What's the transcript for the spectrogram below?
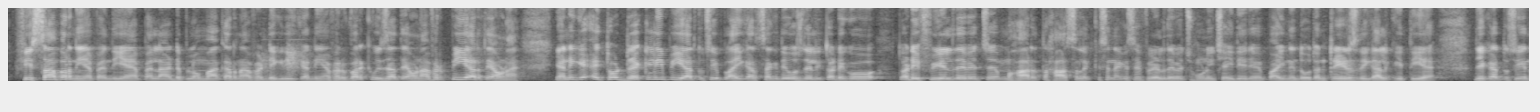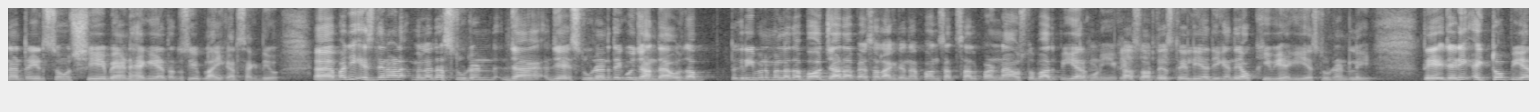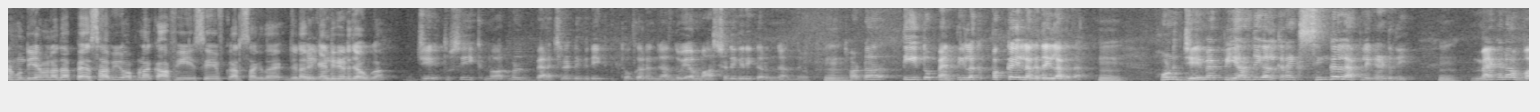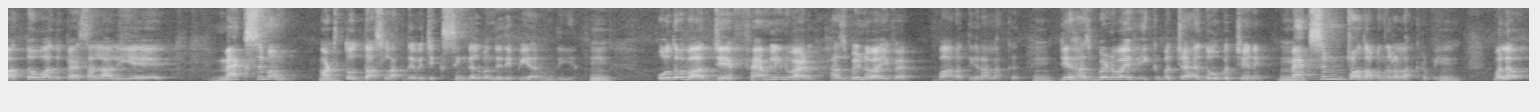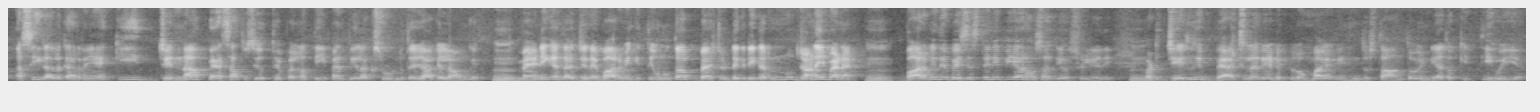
ਫੀਸਾਂ ਭਰਨੀਆਂ ਪੈਂਦੀਆਂ ਪਹਿਲਾਂ ਡਿਪਲੋਮਾ ਕਰਨਾ, ਫਿਰ ਡਿਗਰੀ ਕਰਨੀ ਆ ਫਿਰ ਵਰਕ ਵੀਜ਼ਾ ਤੇ ਆਉਣਾ, ਫਿਰ ਪੀਆਰ ਤੇ ਆਉਣਾ ਯਾਨੀ ਕਿ ਇੱਥੋਂ ਡਾਇਰੈਕਟਲੀ ਪੀਆਰ ਤੁਸੀਂ ਅਪਲਾਈ ਕਰ ਸਕਦੇ ਹੋ, ਉਸ ਦੇ ਲਈ ਤੁਹਾਡੇ ਕੋਲ ਤੁਹਾਡੀ ਫੀਲਡ ਦੇ ਵਿੱਚ ਮਹਾਰਤ ਹਾਸਲ ਕਿਸੇ ਨਾ ਕਿਸੇ ਫੀਲਡ ਦੇ ਵਿੱਚ ਹੋਣੀ ਚਾਹੀਦੀ ਹੈ। ਜਿਵੇਂ ਭਾਈ ਨੇ ਦੋ ਤਿੰਨ ਟ੍ਰੇਡਸ ਦੀ ਗੱਲ ਕੀਤੀ ਹੈ, ਜੇਕਰ ਤੁਸੀਂ ਇਹਨਾਂ ਟ੍ਰੇਡਸ ਤੋਂ 6 ਬੈਂਡ ਹੈਗੇ ਆ, ਤਾਂ ਤੁਸੀਂ ਅਪਲਾਈ ਕਰ ਸਕਦੇ ਹੋ। ਅਹ ਭਾਜੀ, ਇਸ ਦੇ ਨਾਲ ਮੈਨੂੰ ਲੱਗਦਾ ਸਟੂਡੈਂਟ ਜਾਂ ਜੇ ਸਟੂਡੈਂਟ ਤੇ ਕੋਈ ਜਾਂਦਾ ਉਸ ਦਾ ਤਕਰੀਬਨ ਮੈਨੂੰ ਲੱਗਦਾ ਬਹੁਤ ਜ਼ਿਆਦਾ ਪੈਸਾ ਲੱਗ ਜਾਂਦਾ 5-7 ਸਾਲ ਪੜ੍ਹਨਾ ਉਸ ਤੋਂ ਬਾਅਦ ਪੀਆਰ ਹੋਣੀ ਹੈ। ਖਾਸ ਤੌਰ ਤੇ ਆਸਟ੍ਰੇਲੀਆ ਦੀ ਕਹਿੰਦੇ ਔਖੀ ਵੀ ਹੈਗੀ ਹੈ ਸਟੂਡੈਂਟ ਲਈ। ਤੇ ਜਿਹੜੀ ਇੱਥੋਂ ਪੀਆਰ ਹੁੰਦੀ ਹੈ ਮੈਨੂੰ ਲੱਗਦਾ ਪੈਸਾ ਵੀ ਉਹ ਆਪਣਾ ਕਾਫੀ ਸੇਵ ਕਰ ਸਕਦਾ ਹੈ ਜਿਹੜਾ ਵੀ ਕੈਂਡੀਡੇਟ ਜਾਊਗਾ। ਜੇ ਤੁਸੀਂ ਇੱਕ ਨਾਰਮਲ ਬੈਚਲਰ ਡਿਗਰੀ ਇੱਥੋਂ ਕਰਨ ਜਾਂਦੇ ਹੋ ਜਾਂ ਮਾਸਟਰ ਡਿਗਰੀ ਕਰਨ ਜਾਂਦੇ ਹੋ ਤੁਹਾਡਾ 30 ਤੋਂ 35 ਲੱਖ ਪੱਕਾ ਹੀ ਲੱਗਦਾ ਹੀ ਲੱਗਦਾ ਹੁਣ ਜੇ ਮੈਂ ਪੀਆਰ ਦੀ ਗੱਲ ਕਰਾਂ ਇੱਕ ਸਿੰਗਲ ਐਪਲੀਕੈਂਟ ਦੀ ਮੈਂ ਕਹਿੰਦਾ ਵੱਧ ਤੋਂ ਵੱਧ ਪੈਸਾ ਲਾ ਲਈਏ ਮੈਕਸਿਮਮ 8 ਤੋਂ 10 ਲੱਖ ਦੇ ਵਿੱਚ ਇੱਕ ਸਿੰਗਲ ਬੰਦੇ ਦੀ ਪੀਆਰ ਹੁੰਦੀ ਹੈ। ਉਹ ਤੋਂ ਬਾਅਦ ਜੇ ਫੈਮਿਲੀ ਨੂੰ ਐਡ ਹਸਬੰਡ ਵਾਈਫ ਹੈ 12 13 ਲੱਖ। ਜੇ ਹਸਬੰਡ ਵਾਈਫ ਇੱਕ ਬੱਚਾ ਹੈ ਦੋ ਬੱਚੇ ਨੇ ਮੈਕਸਿਮਮ 14 15 ਲੱਖ ਰੁਪਏ। ਮਤਲਬ ਅਸੀਂ ਗੱਲ ਕਰ ਰਹੇ ਹਾਂ ਕਿ ਜਿੰਨਾ ਪੈਸਾ ਤੁਸੀਂ ਉੱਥੇ ਪਹਿਲਾਂ 30 35 ਲੱਖ ਸਟੂਡੈਂਟ ਤੇ ਜਾ ਕੇ ਲਾਓਗੇ ਮੈਂ ਨਹੀਂ ਕਹਿੰਦਾ ਜਿਹਨੇ 12ਵੀਂ ਕੀਤੀ ਉਹਨੂੰ ਤਾਂ ਬੈਚਲਰ ਡਿਗਰੀ ਕਰਨ ਨੂੰ ਜਾਣਾ ਹੀ ਪੈਣਾ ਹੈ। 12ਵੀਂ ਦੇ ਬੇਸਿਸ ਤੇ ਨਹੀਂ ਪੀਆਰ ਹੋ ਸਕਦੀ ਆਸਟ੍ਰੇਲੀਆ ਦੀ। ਬਟ ਜੇ ਤੁਸੀਂ ਬੈਚਲਰ ਜਾਂ ਡਿਪਲੋਮਾ ਹਿੰਦੁਸਤਾਨ ਤੋਂ ਇੰਡੀਆ ਤੋਂ ਕੀਤੀ ਹੋਈ ਹੈ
